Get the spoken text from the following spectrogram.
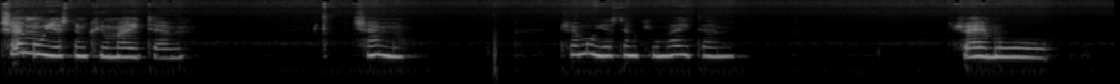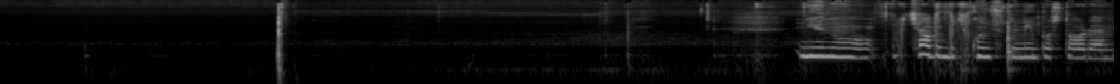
Czemu jestem crewmate'em? Czemu? Czemu jestem crewmate'em? Czemu? Nie no, chciałbym być w końcu tym impostorem.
